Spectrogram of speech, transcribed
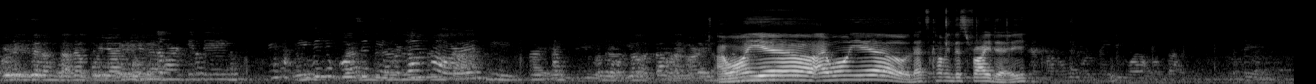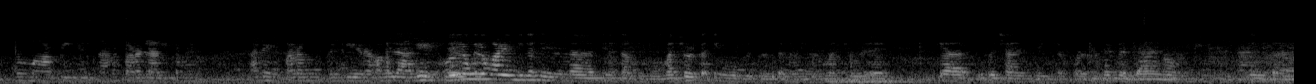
Green na lang dati po yan. Green na marketing. Even yung concept yung genre R&B. I want you! I want you! That's coming this Friday. Nakakabot na hindi mo alam kung saan. Kasi yung mga previous namin, parang lagi kami, ano eh, parang nagira kami lagi. Yung, yung R&B kasi na sinasabi mo, mature kasi yung hugot nun talaga. Mature eh. Kaya super challenging siya for Even the dance. Oh, and uh,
